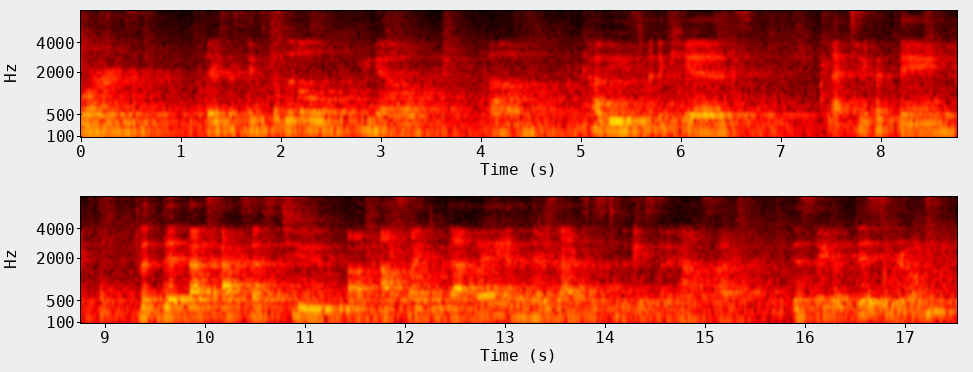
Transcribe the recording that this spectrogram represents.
doors. There's this things, the little, you know, um, cubbies for the kids, that type of thing. That, that that's access to um, outside through that way, and then there's access to the basement and outside this way. But this room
